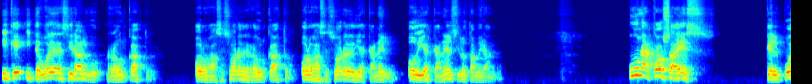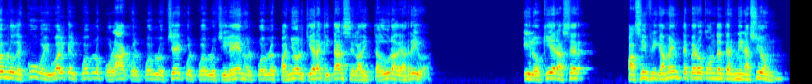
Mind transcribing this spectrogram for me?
Y, que, y te voy a decir algo, Raúl Castro, o los asesores de Raúl Castro, o los asesores de Díaz Canel, o Díaz Canel si lo está mirando. Una cosa es que el pueblo de Cuba, igual que el pueblo polaco, el pueblo checo, el pueblo chileno, el pueblo español, quiera quitarse la dictadura de arriba y lo quiera hacer pacíficamente, pero con determinación,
